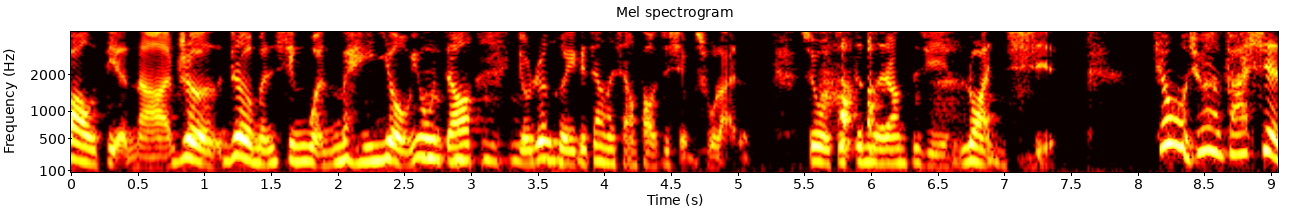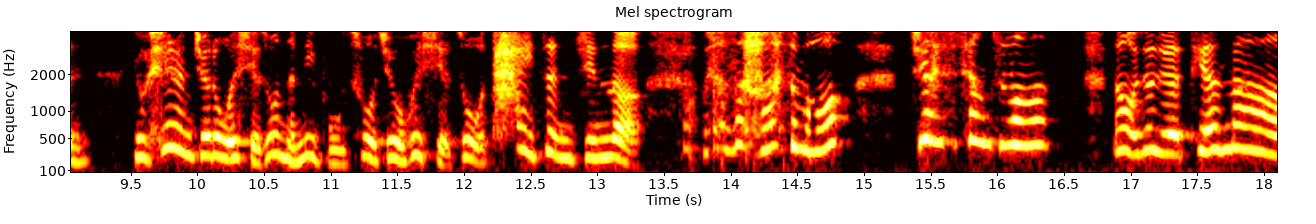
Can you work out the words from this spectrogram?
爆点啊、热热门新闻没有，因为我只要有任何一个这样的想法，我就写不出来了。所以我就真的让自己乱写。结果我居然发现，有些人觉得我写作能力不错，觉得我会写作，我太震惊了。我想说啊，什么？居然是这样子吗？那我就觉得天哪，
